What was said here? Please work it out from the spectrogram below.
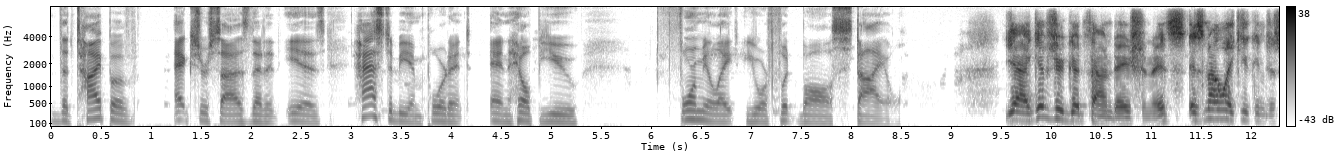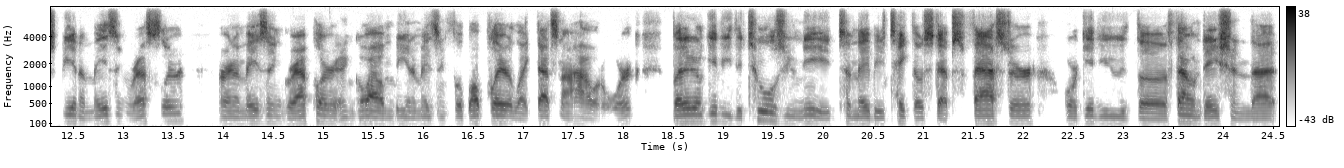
the type of exercise that it is has to be important and help you formulate your football style. Yeah, it gives you a good foundation. It's it's not like you can just be an amazing wrestler or an amazing grappler and go out and be an amazing football player. Like that's not how it'll work. But it'll give you the tools you need to maybe take those steps faster or give you the foundation that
